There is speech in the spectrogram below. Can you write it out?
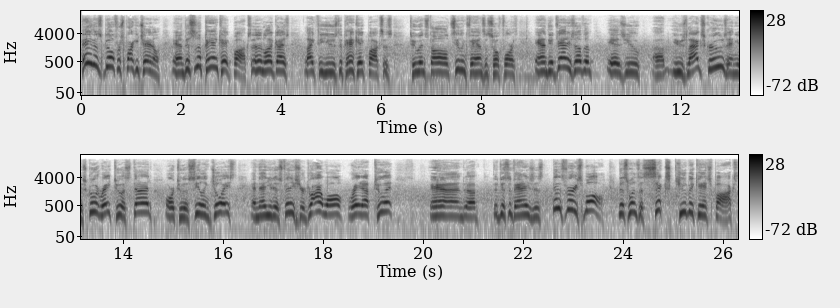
Hey, this is Bill for Sparky Channel, and this is a pancake box. And a lot of guys like to use the pancake boxes to install ceiling fans and so forth. And the advantage of them is you uh, use lag screws and you screw it right to a stud or to a ceiling joist, and then you just finish your drywall right up to it. And uh, the disadvantage is that it's very small. This one's a six cubic inch box.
